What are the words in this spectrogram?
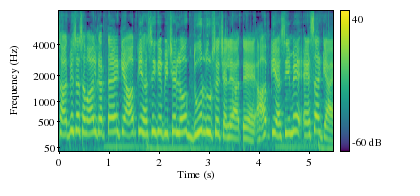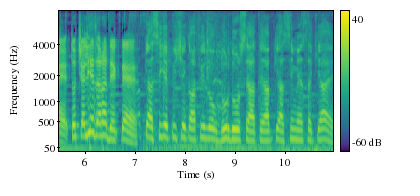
इस आदमी से सवाल करता है कि आपकी हँसी के पीछे लोग दूर दूर से चले आते हैं। आपकी हँसी में ऐसा क्या है? तो चलिए जरा देखते हैं। आपकी हँसी के पीछे काफ़ी लोग दूर दूर से आते हैं। आपकी हँसी में ऐसा क्या है?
